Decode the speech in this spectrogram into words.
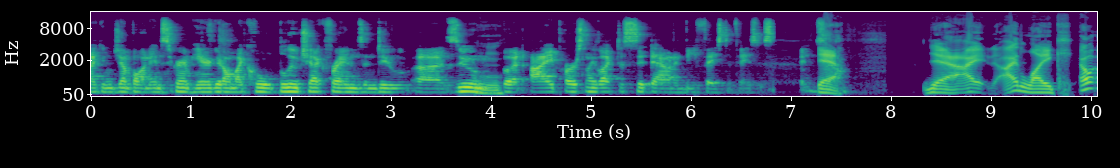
I can jump on Instagram here, get all my cool blue check friends and do uh, Zoom. Mm-hmm. But I personally like to sit down and be face to face. Yeah. Yeah, I I like oh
